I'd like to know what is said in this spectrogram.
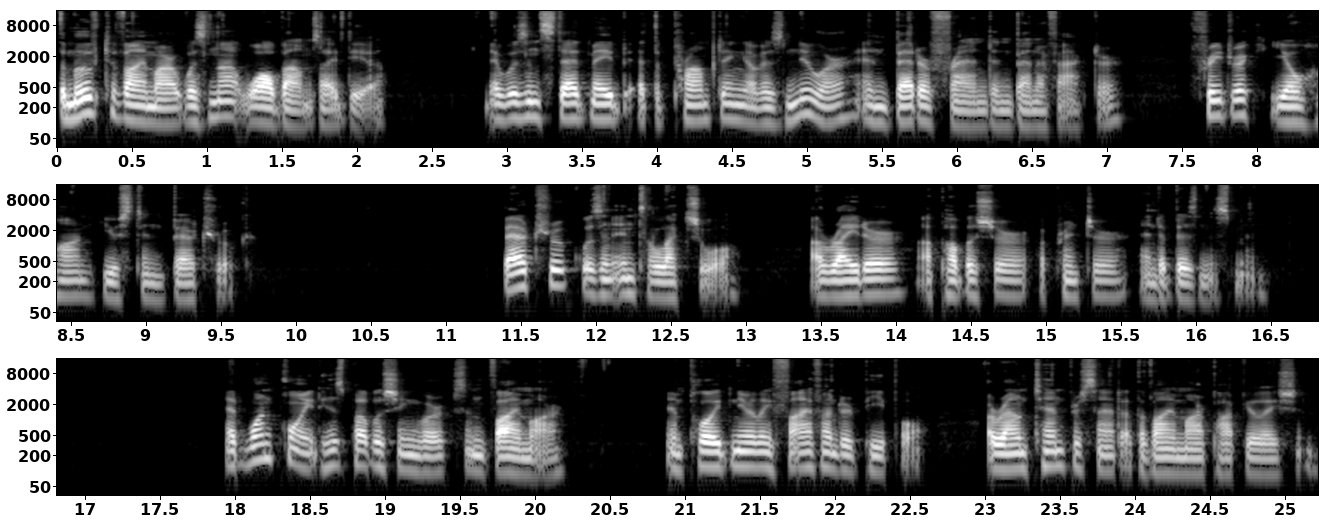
The move to Weimar was not Walbaum's idea. It was instead made at the prompting of his newer and better friend and benefactor, Friedrich Johann Justin Bertuch. Bertuch was an intellectual, a writer, a publisher, a printer, and a businessman. At one point, his publishing works in Weimar employed nearly 500 people, around 10% of the Weimar population.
